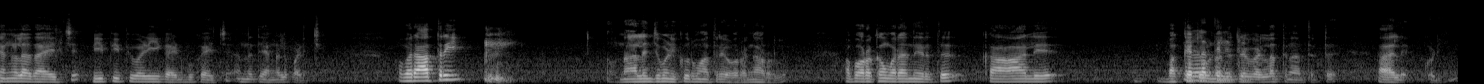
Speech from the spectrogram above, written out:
ഞങ്ങൾ അത് അയച്ച് ബി പി പി വഴി ഗൈഡ് ബുക്ക് അയച്ച് എന്നിട്ട് ഞങ്ങൾ പഠിച്ചു. അപ്പോൾ രാത്രി നാലഞ്ച് മണിക്കൂർ മാത്രമേ ഉറങ്ങാറുള്ളൂ. അപ്പോൾ ഉറക്കം വരാൻ നേരത്ത് കാൽ ബക്കറ്റ് കൊണ്ടുവന്നിട്ട് വെള്ളത്തിനകത്തിട്ട് കാൽ കുടിക്കും.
